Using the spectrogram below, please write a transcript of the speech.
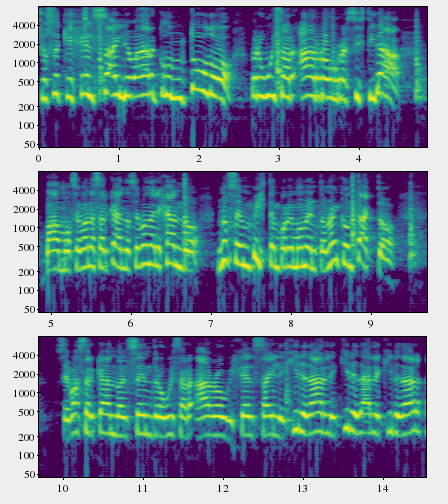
Yo sé que Hellside le va a dar con todo, pero Wizard Arrow resistirá. Vamos, se van acercando, se van alejando. No se embisten por el momento, no hay contacto. Se va acercando al centro Wizard Arrow y Hellside le quiere dar, le quiere dar, le quiere dar.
